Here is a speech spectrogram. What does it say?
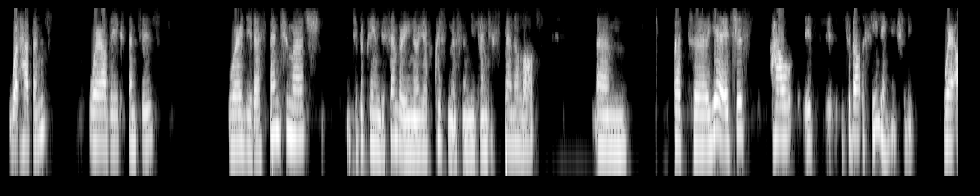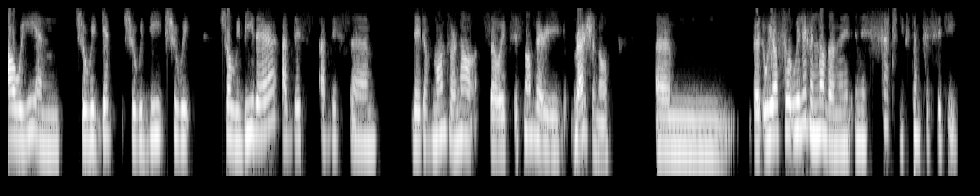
What happened? Where are the expenses? Where did I spend too much? typically in December, you know, you have Christmas and you tend to spend a lot. Um, but uh, yeah, it's just how it's it's about a feeling actually. Where are we, and should we get should we be should we shall we be there at this at this um, date of month or not? So it's it's not very rational. Um, but we also we live in London and, it's such an expensive city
